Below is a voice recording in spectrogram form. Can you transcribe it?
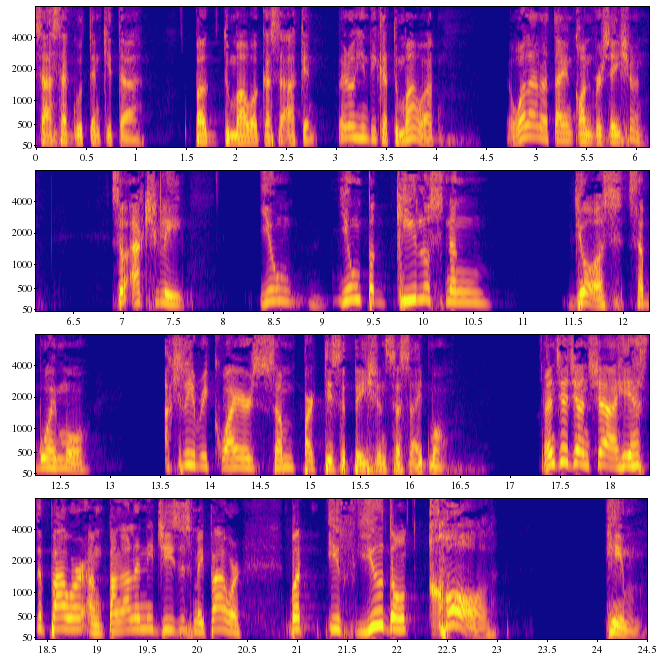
sasagutan kita pag tumawag ka sa akin, pero hindi ka tumawag, wala na tayong conversation. So actually, yung, yung pagkilos ng Diyos sa buhay mo actually requires some participation sa side mo. Nandiyan dyan siya. He has the power. Ang pangalan ni Jesus may power. But if you don't call Him,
